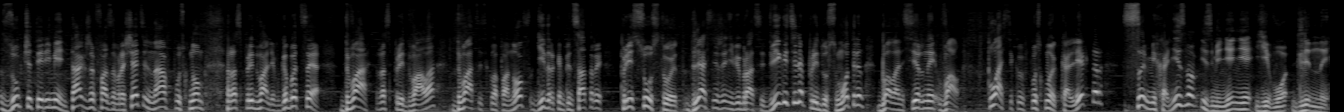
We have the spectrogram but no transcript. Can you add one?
зубчатый ремень. Также фазовращатель на впускном распредвале. В ГБЦ два распредвала, 20 клапанов, гидрокомпенсаторы присутствуют. Для снижения вибрации двигателя предусмотрен балансирный вал. Пластиковый впускной коллектор – с механизмом изменения его длины.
